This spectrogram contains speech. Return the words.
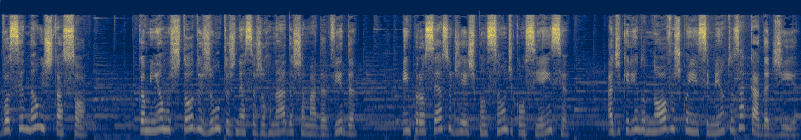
Você não está só. Caminhamos todos juntos nessa jornada chamada vida, em processo de expansão de consciência, adquirindo novos conhecimentos a cada dia.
